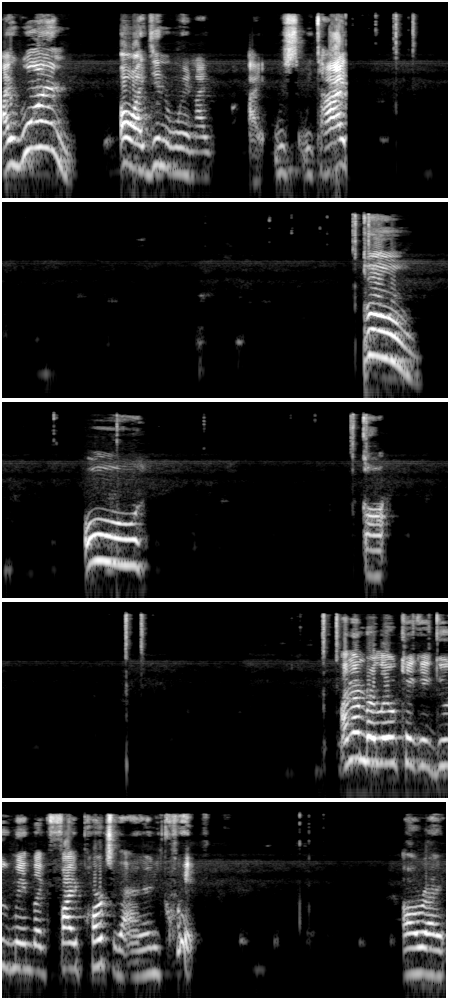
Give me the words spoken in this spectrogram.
I won! Oh, I didn't win. I, I, we, we tied. Boom! Oh. God. I remember Lil KK Goog made like five parts of that and then he quit. Alright.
